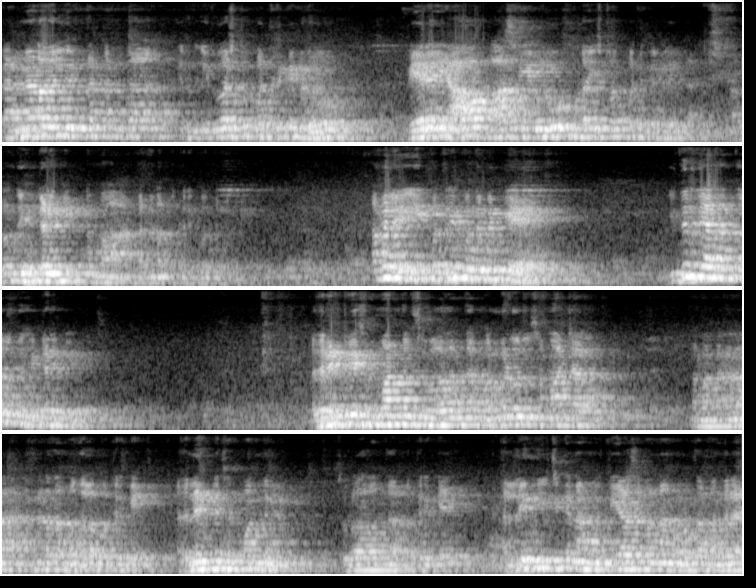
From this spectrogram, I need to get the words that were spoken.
ಕನ್ನಡದಲ್ಲಿರ್ತಕ್ಕಂಥ ಇರ್- ಇರುವಷ್ಟು ಪತ್ರಿಕೆಗಳು ಬೇರೆ ಯಾವ ಭಾಷೆಯಲ್ಲೂ ಕೂಡ ಇಷ್ಟೊಂದು ಪತ್ರಿಕೆಗಳಿಲ್ಲ. ಅದೊಂದು ಹೆಗ್ಗಳಿಕೆ ನಮ್ಮ ಕನ್ನಡ ಪತ್ರಿಕೋದ್ಯಮಕ್ಕೆ. ಆಮೇಲೆ ಈ ಪತ್ರಿಕೋದ್ಯಮಕ್ಕೆ ಇದರದೇ ಆದಂತ ಒಂದು ಹೆಗ್ಗಳಿಕೆ ಇದೆ ಹದಿನೆಂಟನೇ ಶತಮಾನದಲ್ಲಿ ಶುರುವಾದಂಥ ಮಂಗಳೂರು ಸಮಾಚಾರ ನಮ್ಮ ಕನ್ನಡ, ಕನ್ನಡದ ಮೊದಲ ಪತ್ರಿಕೆ, ಹದಿನೆಂಟನೇ ಶತಮಾನದಲ್ಲಿ ಶುರುವಾದಂಥ ಪತ್ರಿಕೆ. ಅಲ್ಲಿಂದ ಈಚೆಗೆ ನಾವು ಇತಿಹಾಸವನ್ನ ನೋಡ್ತಾ ಬಂದರೆ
